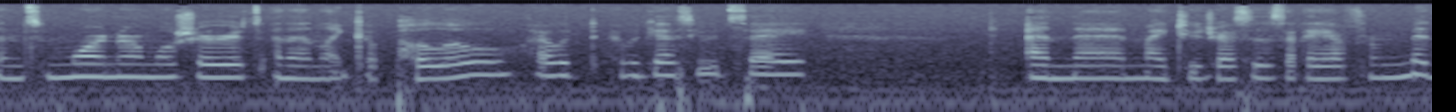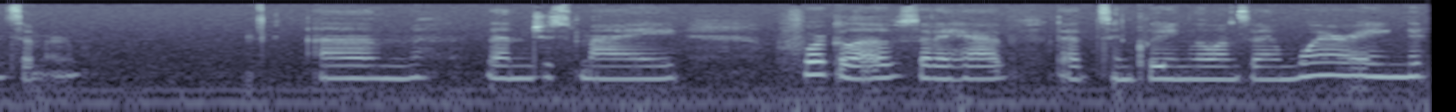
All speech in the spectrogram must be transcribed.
and some more normal shirts, and then like a polo. I would, I would guess you would say and then my two dresses that I have from Midsummer. Um, then just my four gloves that I have, that's including the ones that I'm wearing,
